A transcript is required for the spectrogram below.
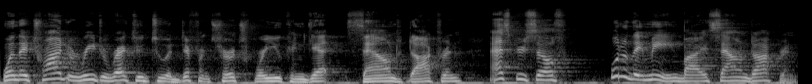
When they try to redirect you to a different church where you can get sound doctrine, ask yourself what do they mean by sound doctrine?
